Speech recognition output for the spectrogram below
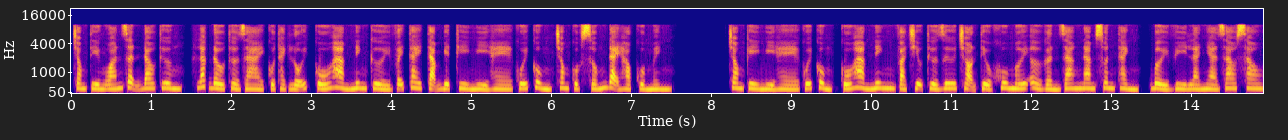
Trong tiếng oán giận đau thương, lắc đầu thở dài của thạch lỗi cố hàm ninh cười vẫy tay tạm biệt kỳ nghỉ hè cuối cùng trong cuộc sống đại học của mình. Trong kỳ nghỉ hè cuối cùng, Cố Hàm Ninh và Triệu Thừa Dư chọn tiểu khu mới ở gần Giang Nam Xuân Thành, bởi vì là nhà giao sau,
